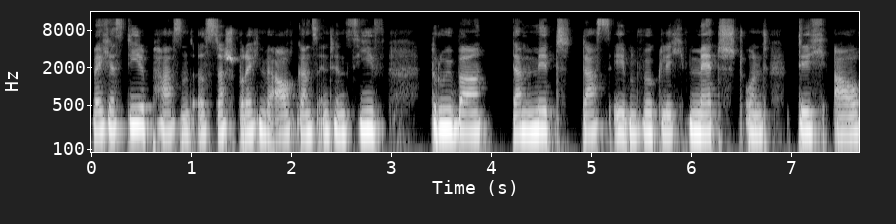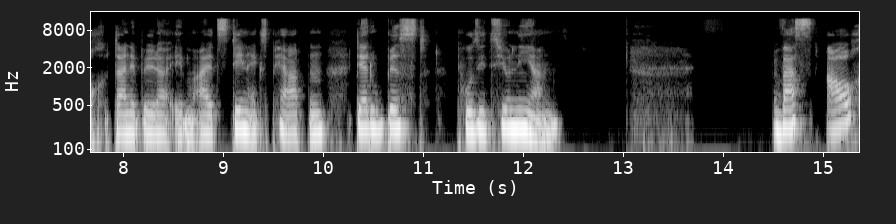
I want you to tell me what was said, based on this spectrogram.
welcher Stil passend ist. Da sprechen wir auch ganz intensiv drüber, damit das eben wirklich matcht und dich auch deine Bilder eben als den Experten, der du bist, positionieren. Was auch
